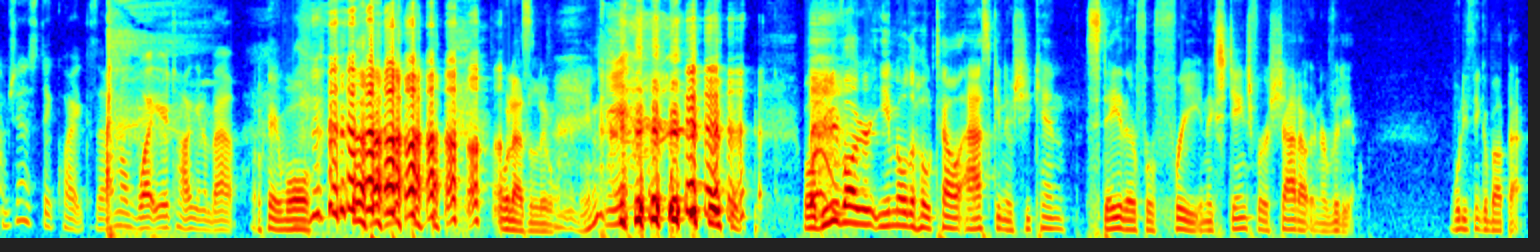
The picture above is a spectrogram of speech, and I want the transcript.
I'm just gonna stay quiet because I don't know what you're talking about. Okay, well, well, that's a little mean. well, a beauty vlogger emailed a hotel asking if she can stay there for free in exchange for a shout out in her video. What do you think about that?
